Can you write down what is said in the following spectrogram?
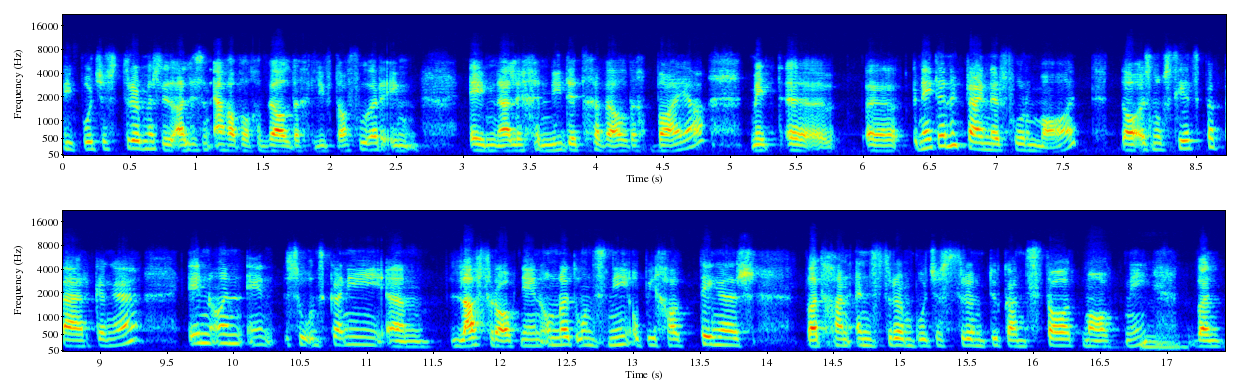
die Potchefstromers het alles in elk geval geweldig lief daarvoor en en hulle geniet dit geweldig baie met 'n uh, uh net in 'n kleiner formaat. Daar is nog steeds beperkings en en, en so ons kan nie ehm um, laf raak nie en omdat ons nie op die Gautengers wat gaan instroom Potchefstroom toe kan staat maak nie, hmm. want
